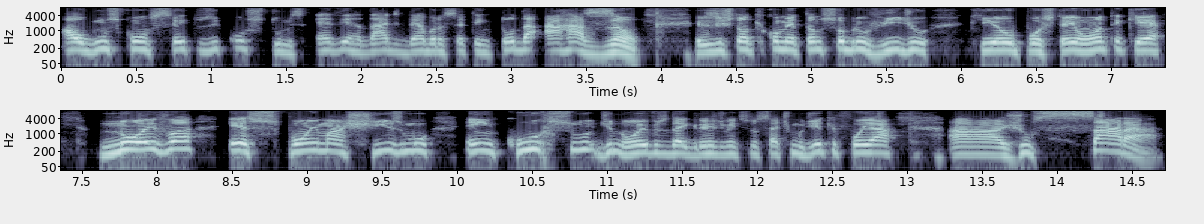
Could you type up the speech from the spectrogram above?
alguns conceitos e costumes. É verdade, Débora, você tem toda a razão. Eles estão aqui comentando sobre o vídeo que eu postei ontem, que é Noiva expõe machismo em curso de noivos da Igreja Adventista do Sétimo Dia, que foi a, a Jussara.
